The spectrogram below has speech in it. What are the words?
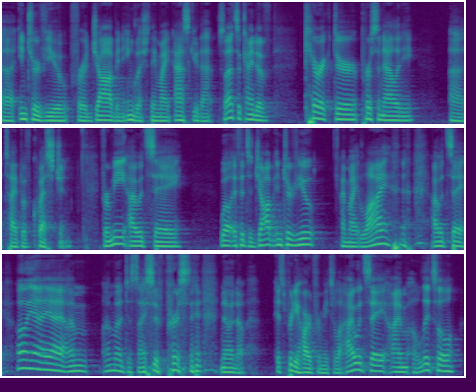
an interview for a job in English, they might ask you that. So that's a kind of character, personality uh, type of question. For me, I would say, well, if it's a job interview, I might lie. I would say, "Oh yeah, yeah, I'm I'm a decisive person." no, no. It's pretty hard for me to lie. I would say I'm a little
